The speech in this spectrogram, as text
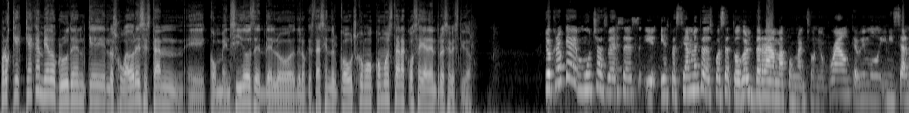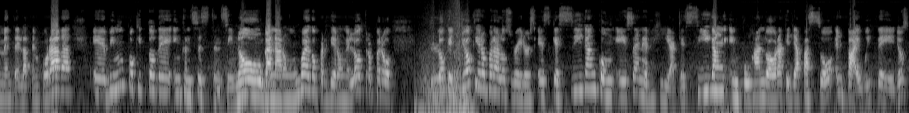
bueno, ¿qué, ha cambiado Gruden? ¿Que los jugadores están eh, convencidos de, lo, que está haciendo el coach? ¿Cómo, ¿Cómo está la cosa ya dentro de ese vestidor? Yo creo que muchas veces, y, especialmente después de todo el drama con Antonio Brown que vimos inicialmente en la temporada, eh, vimos un poquito de inconsistency. No ganaron un juego, perdieron el otro, pero lo que yo quiero para los Raiders es que sigan con esa energía, que sigan empujando ahora que ya pasó el bye week de ellos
